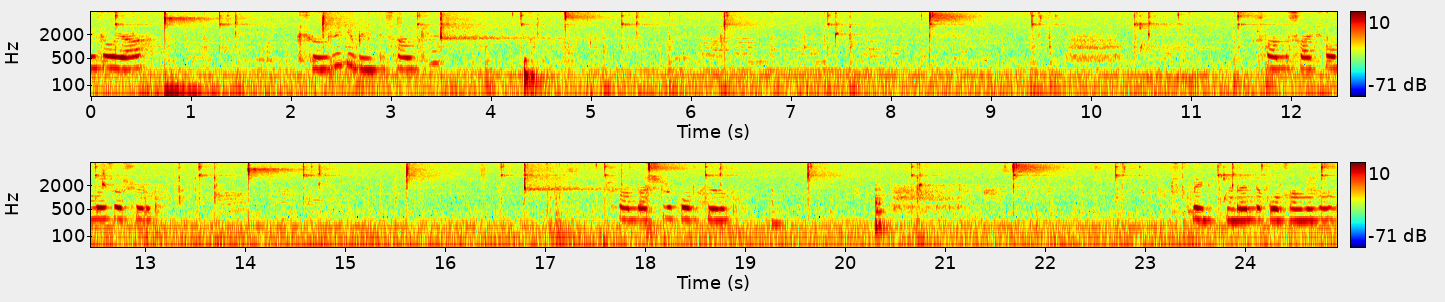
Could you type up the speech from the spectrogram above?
Neydi o ya? Köylü gibiydi sanki. Şu anda sakin olmaya çalışıyorum. Şu anda aşırı korkuyorum. Gitme gitme ben de korkarım o zaman.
